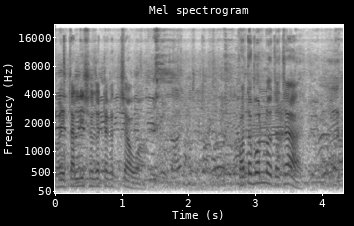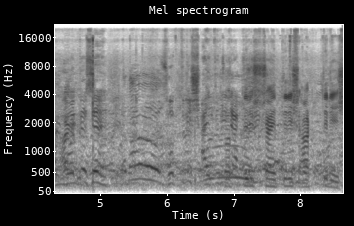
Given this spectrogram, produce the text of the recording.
পঁয়তাল্লিশ হাজার টাকার চাওয়া। কত বলল চাচা? ছত্রিশ সাঁত্রিশ আটত্রিশ।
